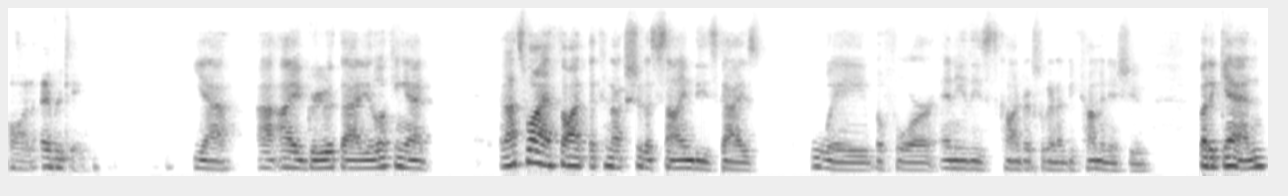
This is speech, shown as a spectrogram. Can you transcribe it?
on every team. Yeah, I, I agree with that. You're looking at, and that's why I thought the Canucks should have signed these guys way before any of these contracts were going to become an issue. But again,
